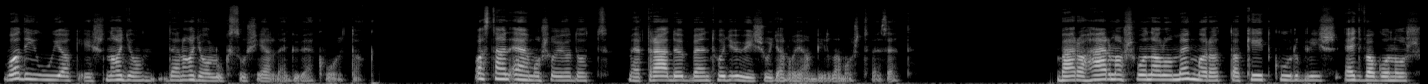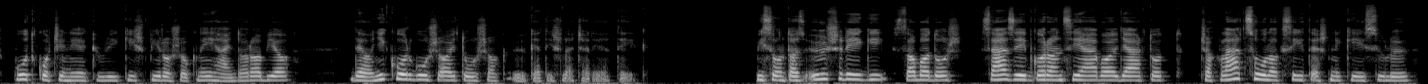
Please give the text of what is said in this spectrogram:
vadi újak és nagyon, de nagyon luxus jellegűek voltak. Aztán elmosolyodott, mert rádöbbent, hogy ő is ugyanolyan villamost vezet. Bár a hármas vonalon megmaradt a két kurblis, egyvagonos, pótkocsi nélküli kis pirosok néhány darabja, de a nyikorgós ajtósak őket is lecserélték. viszont az ősrégi, szabados, száz év garanciával gyártott, csak látszólag szétesni készülő,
